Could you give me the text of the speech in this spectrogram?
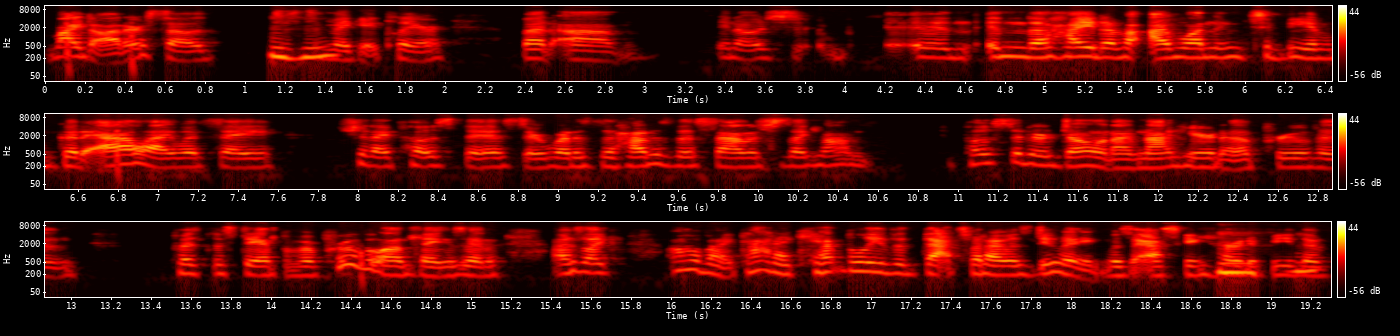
my daughter. So just mm-hmm. to make it clear, but um, you know, in in the height of I wanting to be a good ally, would say, should I post this or what is the how does this sound? And she's like, Mom, post it or don't. I'm not here to approve and put the stamp of approval on things. And I was like, oh my god, I can't believe that that's what I was doing was asking her mm-hmm. to be the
